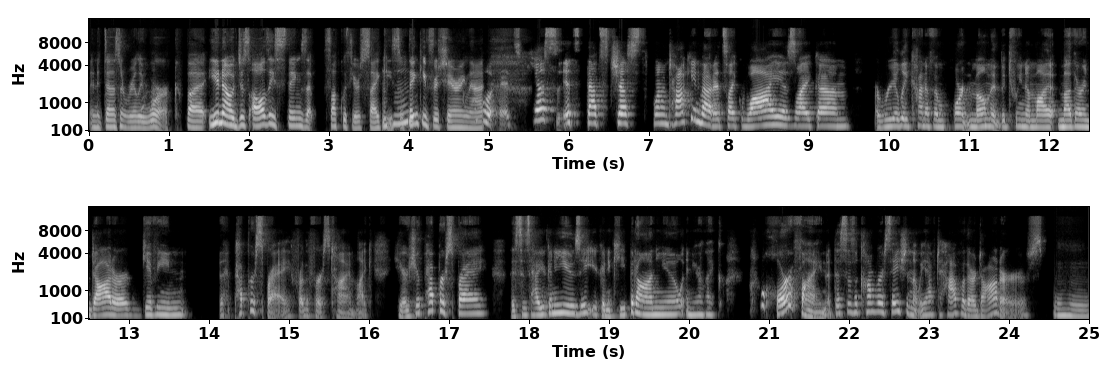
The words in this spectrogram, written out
And it doesn't really work. But you know, just all these things that fuck with your psyche. So Mhm. thank you for sharing that. No, it's just it's that's just what I'm talking about. It's like why is like um a really kind of important moment between a mo- mother and daughter giving pepper spray for the first time. Like, here's your pepper spray. This is how you're going to use it. You're going to keep it on you, and you're like, how horrifying that this is a conversation that we have to have with our daughters. hmm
